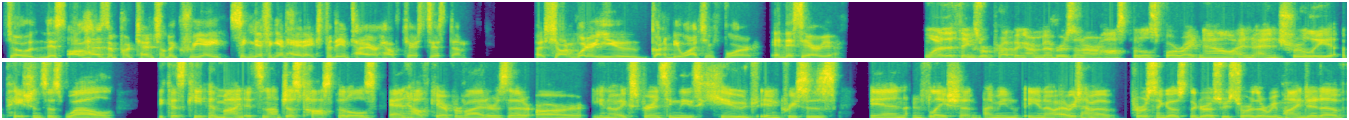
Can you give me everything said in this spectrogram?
So this all has the potential to create significant headaches for the entire healthcare system. Uh, Sean, what are you going to be watching for in this area? One of the things we're prepping our members in our hospitals for right now, and, and truly patients as well, because keep in mind, it's not just hospitals and healthcare providers that are, you know, experiencing these huge increases in inflation. I mean, you know, every time a person goes to the grocery store, they're reminded of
